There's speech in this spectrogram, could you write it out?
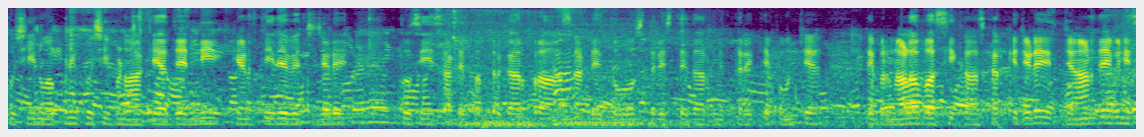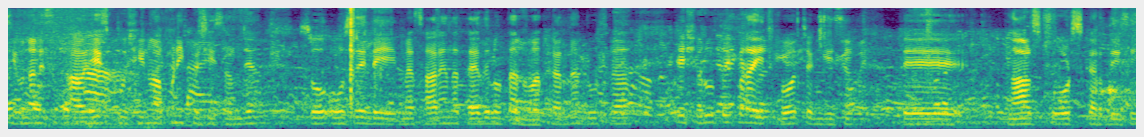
ਖੁਸ਼ੀ ਨੂੰ ਆਪਣੀ ਖੁਸ਼ੀ ਬਣਾ ਕੇ ਅੱਜ ਇੰਨੀ ਗਿਣਤੀ ਦੇ ਵਿੱਚ ਜਿਹੜੇ ਤੁਸੀਂ ਸਾਡੇ ਪੱਤਰਕਾਰ ਭਰਾ ਸਾਡੇ ਦੋਸਤ, ਰਿਸ਼ਤੇਦਾਰ, ਮਿੱਤਰ ਇੱਥੇ ਪਹੁੰਚਿਆ ਆ ਤੇ ਬਰਨਾਲਾ ਵਾਸੀ ਖਾਸ ਕਰਕੇ ਜਿਹੜੇ ਜਾਣਦੇ ਵੀ ਨਹੀਂ ਸੀ, ਉਹਨਾਂ ਨੇ ਆ- ਇਸ ਖੁਸ਼ੀ ਨੂੰ ਆਪਣੀ ਖੁਸ਼ੀ ਸਮਝਿਆ। ਸੋ ਉਸ ਦੇ ਲਈ ਮੈਂ ਸਾਰਿਆਂ ਦਾ ਤਹਿ ਦਿਲੋਂ ਧੰਨਵਾਦ ਕਰਦਾ। ਦੂਸਰਾ, ਇਹ ਸ਼ੁਰੂ ਤੋਂ ਹੀ ਪੜ੍ਹਾਈ 'ਚ ਬਹੁਤ ਚੰਗੀ ਸੀ ਤੇ ਨਾਲ ਸਪੋਰਟਸ ਕਰਦੀ ਸੀ।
